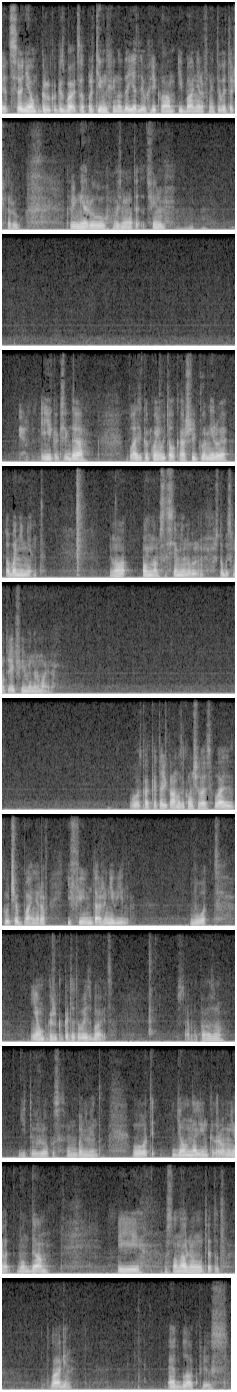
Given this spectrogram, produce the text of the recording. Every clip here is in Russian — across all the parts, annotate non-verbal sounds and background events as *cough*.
привет! Сегодня я вам покажу, как избавиться от противных и надоедливых реклам и баннеров на tv.ru. К примеру, возьмем вот этот фильм. И, как всегда, влазит какой-нибудь алкаш, рекламируя абонемент. Но он нам совсем не нужен, чтобы смотреть фильмы нормально. Вот, как эта реклама закончилась, влазит куча баннеров, и фильм даже не видно. Вот. Я вам покажу, как от этого избавиться. Ставим на паузу. Иди ты в жопу со своим абонементом. Вот. Идем на линк, который я вам дам. И устанавливаем вот этот плагин. AdBlock Plus.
